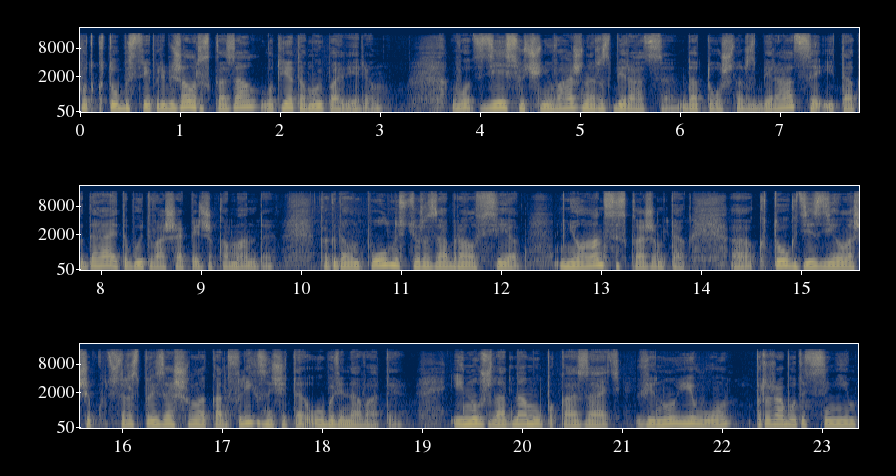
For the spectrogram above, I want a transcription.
Вот кто быстрее прибежал, рассказал, вот я тому и поверил. Вот здесь очень важно разбираться, дотошно разбираться, и тогда это будет ваша, опять же, команда. Когда он полностью разобрал все нюансы, скажем так, э, кто где сделал ошибку. Потому что раз произошел конфликт, значит, оба виноваты. И нужно одному показать вину его, проработать с ним,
